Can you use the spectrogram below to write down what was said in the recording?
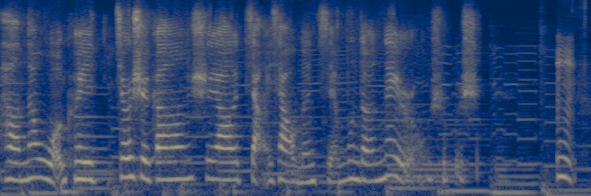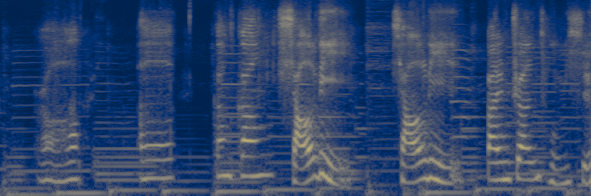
好，那我可以就是刚刚是要讲一下我们节目的内容，是不是？嗯，然后，呃，刚刚小李，小李搬砖同学，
